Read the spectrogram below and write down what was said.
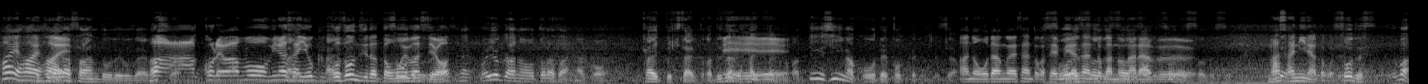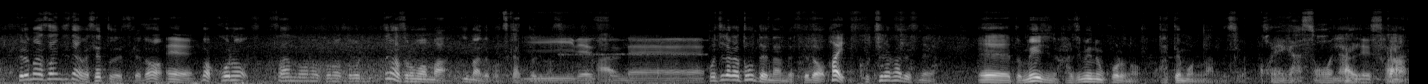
はいはいこちらはいが参道でございます。ああこれはもう皆さはい。んよくご存知だと思いますよ、そうでございますね。よくあの寅さんがこう帰ってきたりとか出たり入ったりとかっていうシーンはここで撮ってるんですよ。あのお団子屋さんとかせんべい屋さんとかの並ぶそうですそうです。まさになところです。そうです。まあ車屋さん自体はセットですけど、ええ。まあこの参道のこの通りっていうのはそのまま今でも使っております。いいですはい。ね、こちらが当店なんですけど、はい。こちらがですね、えっ、と明治の初めの頃の建物なんですよ。これがそうなんですか、はい。はい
